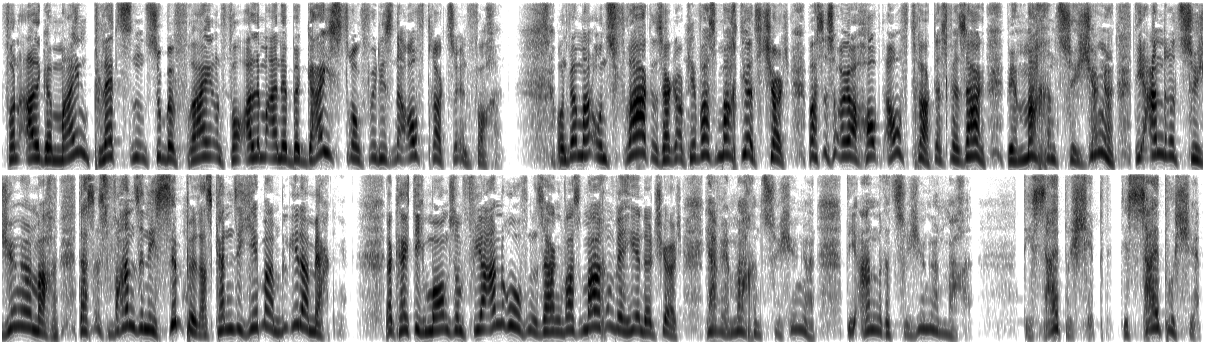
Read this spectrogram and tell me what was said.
von Allgemeinplätzen zu befreien und vor allem eine Begeisterung für diesen Auftrag zu entfachen. Und wenn man uns fragt und sagt, okay, was macht ihr als Church? Was ist euer Hauptauftrag? Dass wir sagen, wir machen zu Jüngern, die andere zu Jüngern machen. Das ist wahnsinnig simpel. Das kann sich jemand, jeder merken. Da kann ich dich morgens um vier anrufen und sagen, was machen wir hier in der Church? Ja, wir machen zu Jüngern, die andere zu Jüngern machen. Discipleship, Discipleship,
